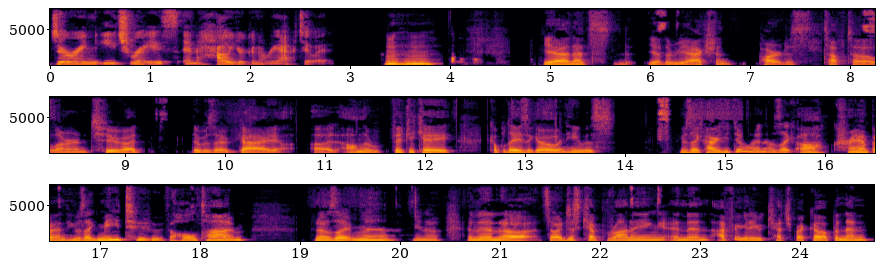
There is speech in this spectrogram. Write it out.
during each race and how you're going to react to it. Hmm. Yeah, and that's yeah. The reaction part is tough to learn too. I there was a guy uh, on the 50k a couple days ago, and he was he was like, "How are you doing?" I was like, "Oh, cramping." He was like, "Me too," the whole time. And I was like, Meh, you know. And then uh, so I just kept running, and then I figured he would catch back up, and then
